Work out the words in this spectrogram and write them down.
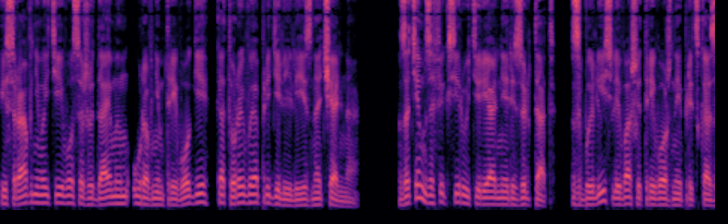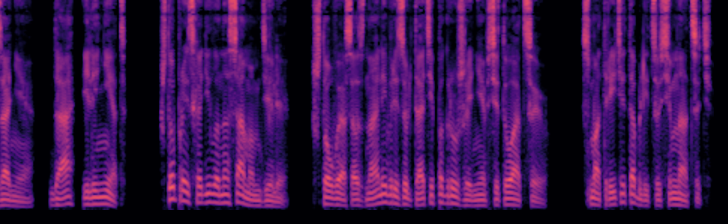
и сравнивайте его с ожидаемым уровнем тревоги, который вы определили изначально. Затем зафиксируйте реальный результат. Сбылись ли ваши тревожные предсказания? Да или нет? Что происходило на самом деле? Что вы осознали в результате погружения в ситуацию? Смотрите таблицу 17.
